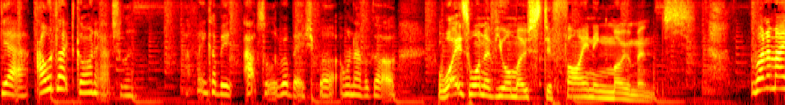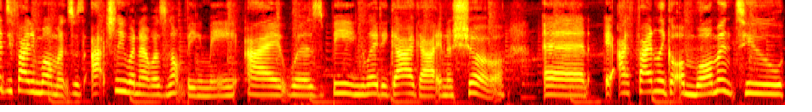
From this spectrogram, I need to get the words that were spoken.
yeah, I would like to go on it actually. I think I'd be absolutely rubbish, but I want to have a go. What is one of your most defining moments? One of my defining moments was actually when I was not being me. I was being Lady Gaga in a show, and it, I finally got a moment to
